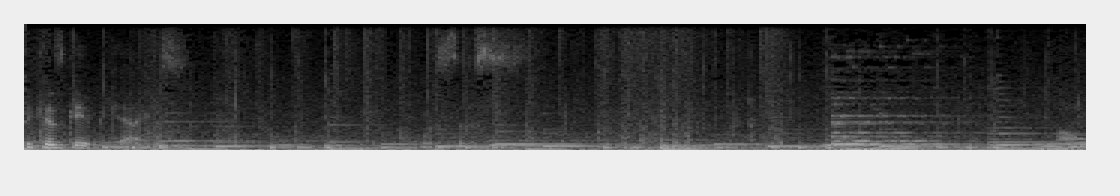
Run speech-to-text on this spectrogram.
Because gate mechanics. What's this? Oh.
